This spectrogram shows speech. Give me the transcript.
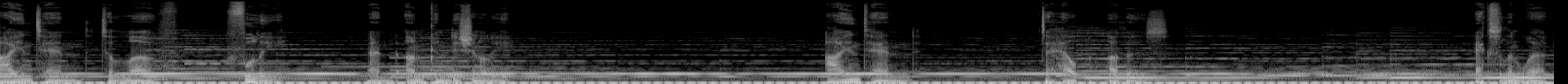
I intend to love fully and unconditionally. I intend to help others. Excellent work.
